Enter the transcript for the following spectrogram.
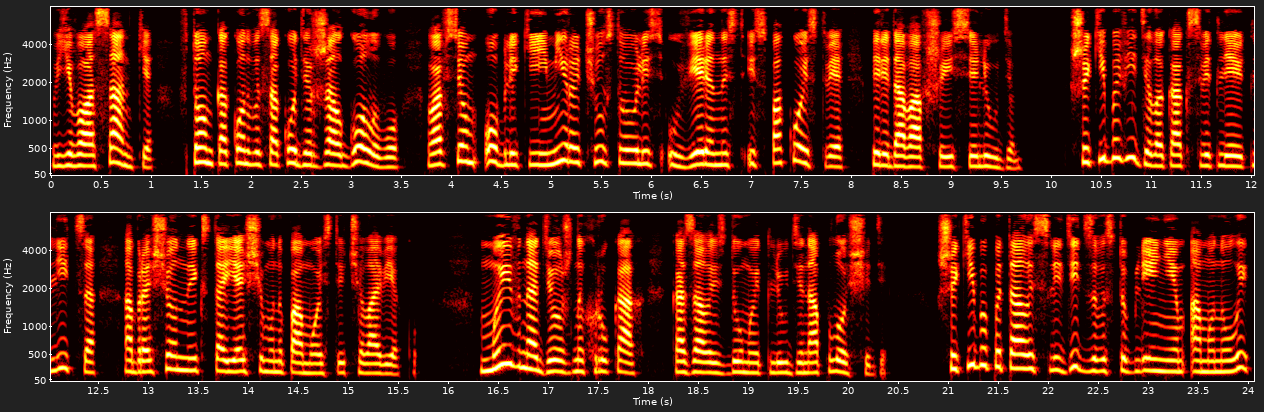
в его осанке, в том, как он высоко держал голову, во всем облике и мира чувствовались уверенность и спокойствие, передававшиеся людям. Шекиба видела, как светлеют лица, обращенные к стоящему на помосте человеку. «Мы в надежных руках», — казалось, думают люди на площади. Шекиба пыталась следить за выступлением Аманулы,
